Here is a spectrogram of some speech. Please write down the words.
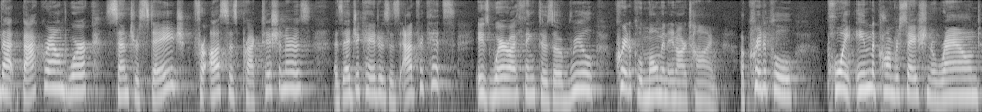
that background work center stage for us as practitioners, as educators, as advocates, is where I think there's a real critical moment in our time, a critical point in the conversation around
